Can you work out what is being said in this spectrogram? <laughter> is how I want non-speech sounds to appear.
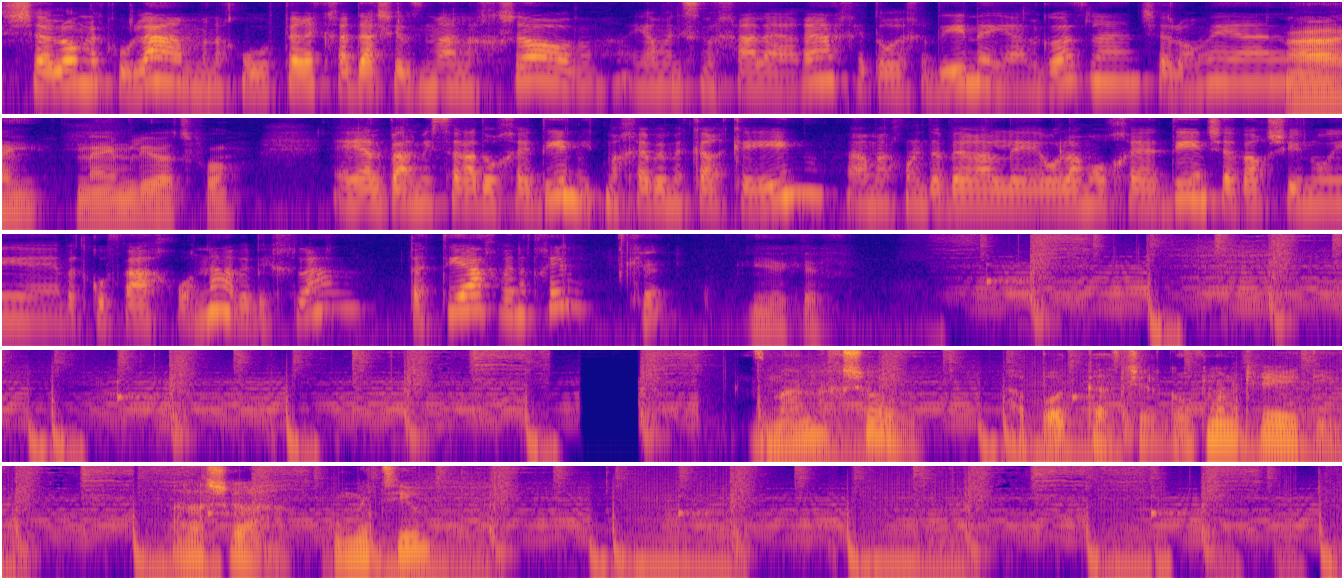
שלום לכולם, אנחנו בפרק חדש של זמן לחשוב. היום אני שמחה לארח את עורך דין אייל גוזלן. שלום אייל. היי, נעים להיות פה. אייל בעל משרד עורכי דין, מתמחה במקרקעין. היום אנחנו נדבר על אה, עולם עורכי הדין שעבר שינוי אה, בתקופה האחרונה ובכלל. פתיח ונתחיל. כן, יהיה כיף. זמן לחשוב, הפודקאסט של גופמן קריאיטיב, על השראה ומציאות.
